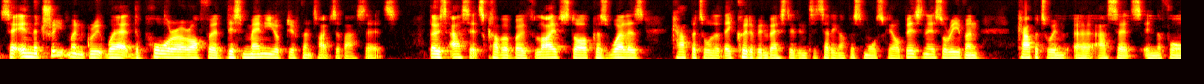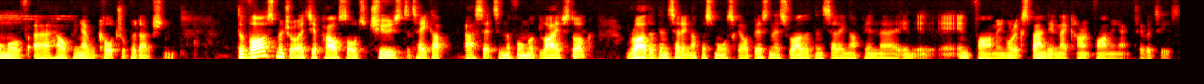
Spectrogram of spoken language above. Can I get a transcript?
So in the treatment group where the poor are offered this many of different types of assets, those assets cover both livestock as well as capital that they could have invested into setting up a small scale business or even capital in, uh, assets in the form of uh, helping agricultural production. The vast majority of households choose to take up assets in the form of livestock rather than setting up a small scale business, rather than setting up in, uh, in, in farming or expanding their current farming activities.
